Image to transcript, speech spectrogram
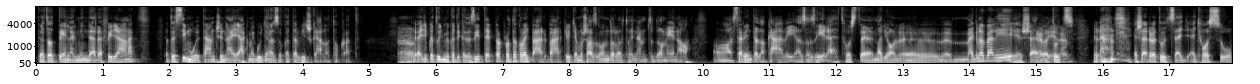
tehát ott tényleg mindenre figyelnek. Tehát, hogy szimultán csinálják meg ugyanazokat a vizsgálatokat. Aha. Egyébként úgy működik ez az ITP protokoll, hogy bár, bárki, hogyha most azt gondolod, hogy nem tudom én, a, a, szerinted a kávé az az élethoz nagyon ö, megnöveli, és erről tudsz, és erről tudsz egy, egy hosszú,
